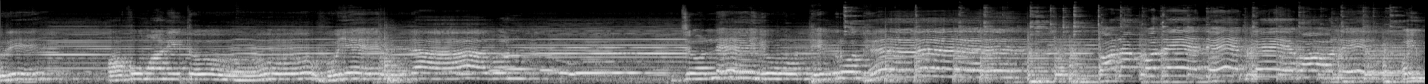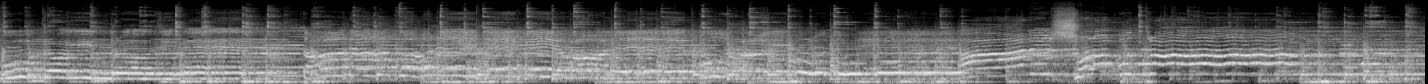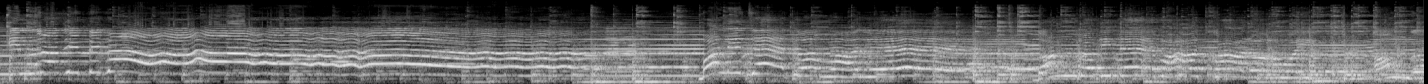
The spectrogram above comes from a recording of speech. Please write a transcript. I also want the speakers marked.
Speaker 1: ওরে অপমানিত হয়ে রাবণ জলে ওঠে ক্রোধে।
